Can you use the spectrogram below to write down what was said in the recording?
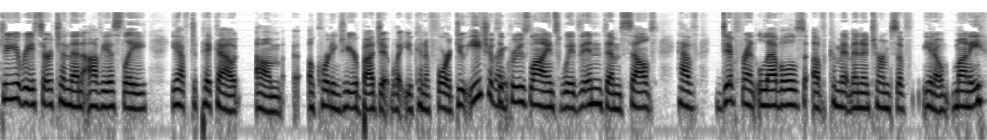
do your research and then obviously you have to pick out um, according to your budget what you can afford do each of the cruise lines within themselves have different levels of commitment in terms of you know money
